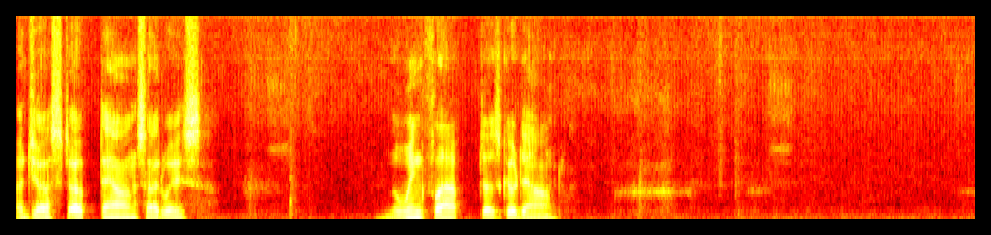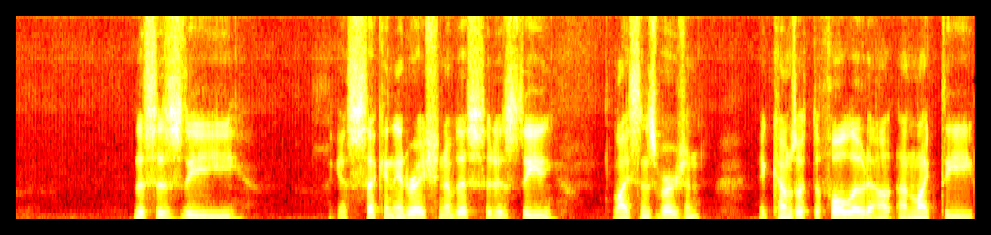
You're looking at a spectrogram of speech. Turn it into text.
adjust up, down, sideways. The wing flap does go down. This is the I guess, second iteration of this. It is the licensed version. It comes with the full loadout, unlike the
